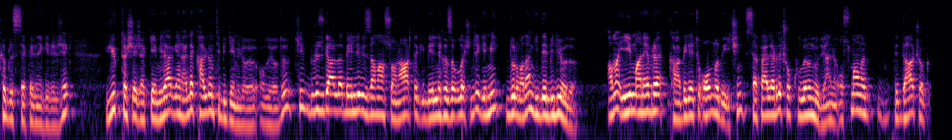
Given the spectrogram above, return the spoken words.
Kıbrıs seferine gidilecek. Yük taşıyacak gemiler genelde kalyon tipi gemi oluyordu. Ki rüzgarla belli bir zaman sonra artık belli hıza ulaşınca gemi durmadan gidebiliyordu. Ama iyi manevra kabiliyeti olmadığı için seferlerde çok kullanılmıyordu. Yani Osmanlı daha çok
